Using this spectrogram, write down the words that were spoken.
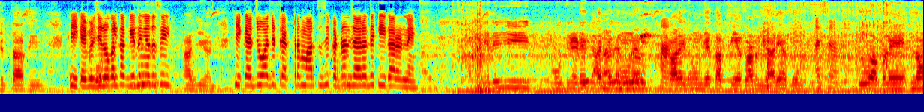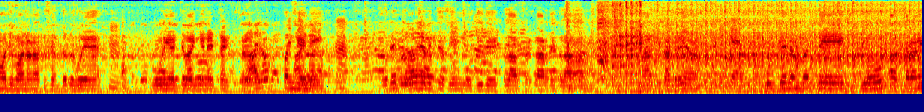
ਜਗਤਾਰ ਸਿੰਘ। ਠੀਕ ਹੈ ਵੀਰ ਜੀ ਲੋਕਲ ਕੱਗੇ ਤੋਂ ਹੀ ਹੋ ਤੁਸੀਂ? ਹਾਂਜੀ ਹਾਂਜੀ। ਠੀਕ ਹੈ ਜੋ ਅੱਜ ਟਰੈਕਟਰ ਮਾਰਚ ਤੁਸੀਂ ਕੱਢਣ ਜਾ ਰਹੇ ਹੋ ਤੇ ਕੀ ਕਾਰਨ ਨੇ? ਇਹਦੇ ਜੀ ਮੋਦੀ ਨੇ ਜਿਹੜੇ ਤਿੰਨ ਕਾਨੂੰਨ ਹਾਂ। ਕਾਲੇ ਕਾਨੂੰਨ ਦੀਆਂ ਕਾਪੀਆਂ ਸਾੜਨ ਜਾ ਰਹੇ ਹਾਂ ਅਸੀਂ। ਅੱਛਾ। ਜੋ ਆਪਣੇ ਨੌਜਵਾਨਾਂ ਨਾਲ ਤਸ਼ੱਦਦ ਹੋਇਆ ਹੈ, ਹੂੰ। ਗੋਲੀਆਂ ਚਲਾਈਆਂ ਨੇ ਟਰੈਕਟਰ ਭੰਨੇ ਨੇ। ਹਾਂ। ਉਹਦੇ ਵਿਰੋਧ ਦੇ ਵਿੱਚ ਅਸੀਂ ਮੋਦੀ ਦੇ ਖਿਲਾਫ ਸਰਕਾਰ ਦੇ ਖਿਲਾਫ ਮਾਰਚ ਕੱਢ ਰਹੇ ਹਾਂ। ਠੀਕ ਹੈ। ਦੂਜੇ ਨੰਬਰ ਤੇ ਜੋ ਅਫਸਰਾਂ ਨੇ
